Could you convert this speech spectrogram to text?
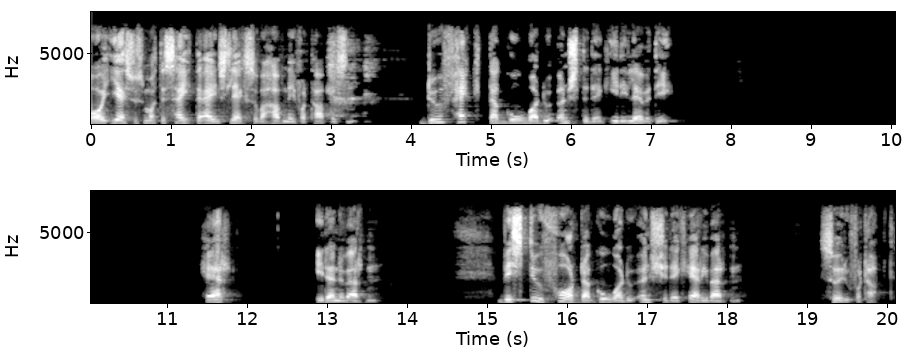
Og Jesus måtte si til en slik som var havnet i fortapelsen Du fikk det gode du ønsket deg i din levetid. Her i denne verden. Hvis du får det gode du ønsker deg her i verden, så er du fortapt.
